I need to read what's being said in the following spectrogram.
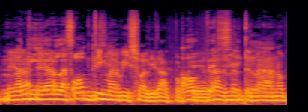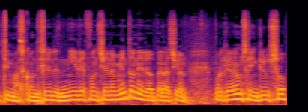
maquillar las óptima visualidad, porque realmente no eran óptimas condiciones ni de funcionamiento ni de operación. Porque vemos que incluso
